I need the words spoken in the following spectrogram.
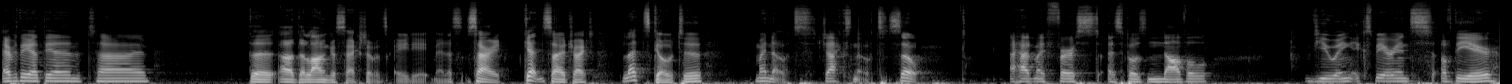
everything at the end of time. The uh, the longest section of it's 88 minutes. Sorry, getting sidetracked. Let's go to my notes. Jack's notes. So, I had my first, I suppose, novel viewing experience of the year.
